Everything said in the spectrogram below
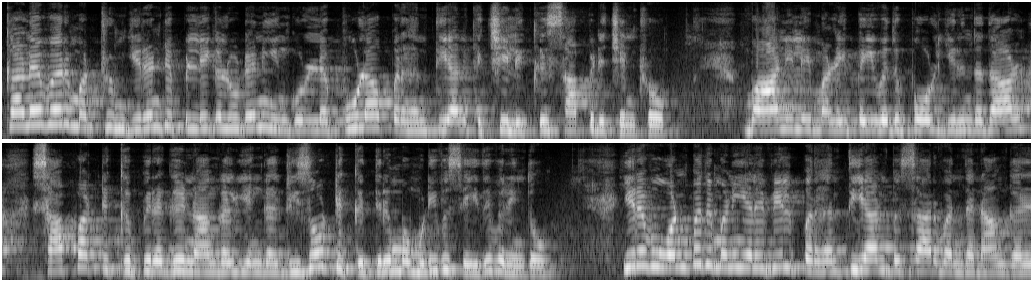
கணவர் மற்றும் இரண்டு பிள்ளைகளுடன் இங்குள்ள பூலா பிரஹந்தியான் கட்சியிலுக்கு சாப்பிடச் சென்றோம். வானிலை மழை பெய்வது போல் இருந்ததால் சாப்பாட்டுக்கு பிறகு நாங்கள் எங்கள் ரிசோர்ட்டுக்கு திரும்ப முடிவு செய்து விரைந்தோம். இரவு ஒன்பது மணியளவில் பிரஹந்தியான் பசார் வந்த நாங்கள்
